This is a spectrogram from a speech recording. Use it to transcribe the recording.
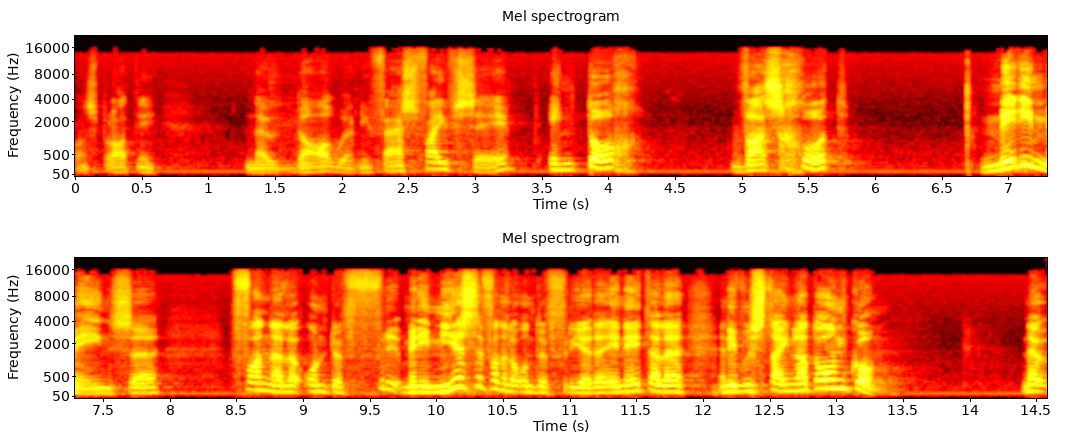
Ons praat nie nou daaroor nie. Vers 5 sê en tog was God met die mense van hulle ontevrede met die meeste van hulle ontevrede en het hulle in die woestyn laat omkom. Nou,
